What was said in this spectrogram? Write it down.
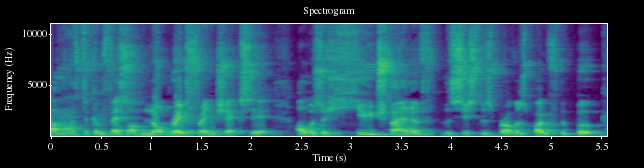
I, have to confess, I've not read French Exit. I was a huge fan of the Sisters Brothers, both the book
